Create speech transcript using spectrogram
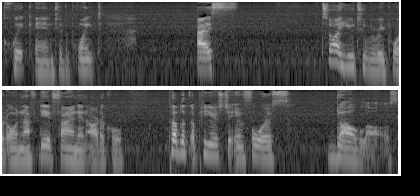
quick and to the point. I saw a YouTube report on, I did find an article. Publix appears to enforce dog laws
